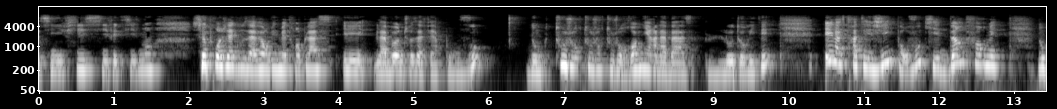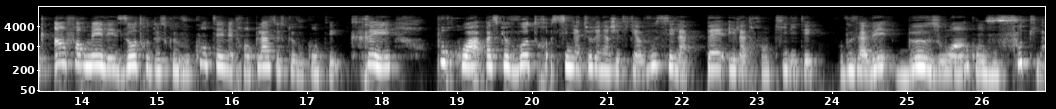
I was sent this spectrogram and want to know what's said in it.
signifier si effectivement ce projet que vous avez envie de mettre en place est la bonne chose à faire pour vous. Donc toujours, toujours, toujours revenir à la base, l'autorité. Et la stratégie pour vous qui est d'informer. Donc informer les autres de ce que vous comptez mettre en place, de ce que vous comptez créer. Pourquoi? Parce que votre signature énergétique à vous, c'est la paix et la tranquillité. Vous avez besoin qu'on vous foute la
